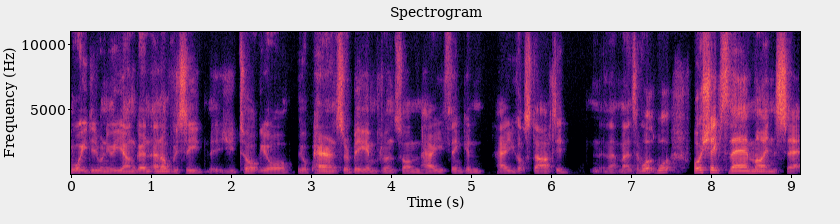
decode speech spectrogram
know, what you did when you were younger, and, and obviously you talk your your parents are a big influence on how you think and how you got started in that mindset. What what what shapes their mindset?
